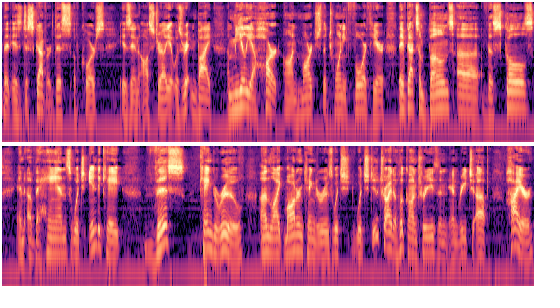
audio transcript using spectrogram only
that is discovered. This, of course, is in Australia. It was written by Amelia Hart on March the 24th here. They've got some bones of the skulls and of the hands, which indicate this kangaroo, unlike modern kangaroos, which which do try to hook on trees and, and reach up higher,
